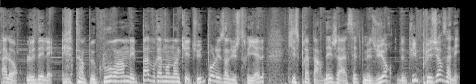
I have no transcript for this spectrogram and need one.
Alors, le délai est un peu court, hein, mais pas vraiment d'inquiétude pour les industriels qui se préparent déjà à cette mesure depuis plusieurs années.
